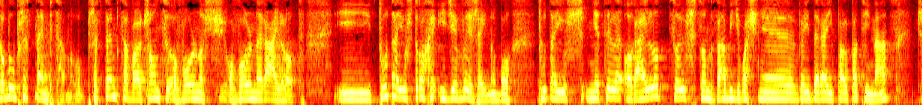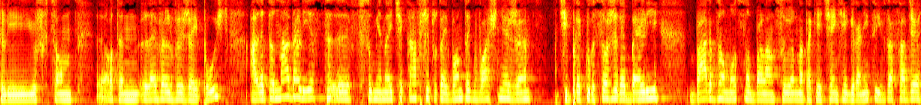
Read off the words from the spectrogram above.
to był przestępca. No, przestępca walczący o wolność, o wolny Rylot. I tutaj już trochę idzie wyżej, no bo tutaj już nie tyle o Rylot, co już chcą zabić właśnie Vadera i Palpatina, czyli już chcą e, o ten level wyżej pójść, ale to nadal jest e, w sumie najciekawszy tutaj wątek właśnie, że ci prekursorzy rebelii bardzo mocno balansują na takiej cienkiej granicy i w zasadzie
